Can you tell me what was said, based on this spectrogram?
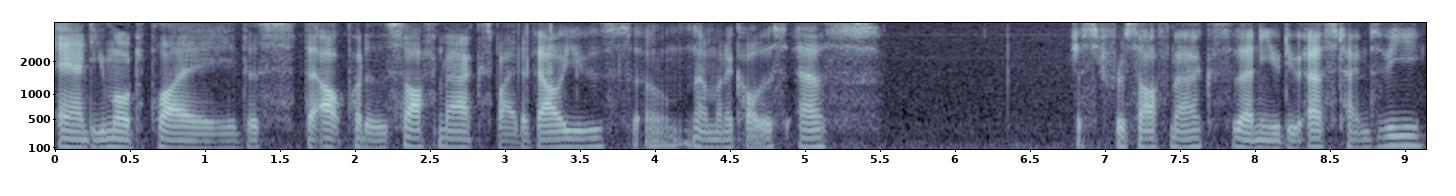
and you multiply this the output of the softmax by the values. So I'm going to call this S just for softmax. Then you do S times V.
